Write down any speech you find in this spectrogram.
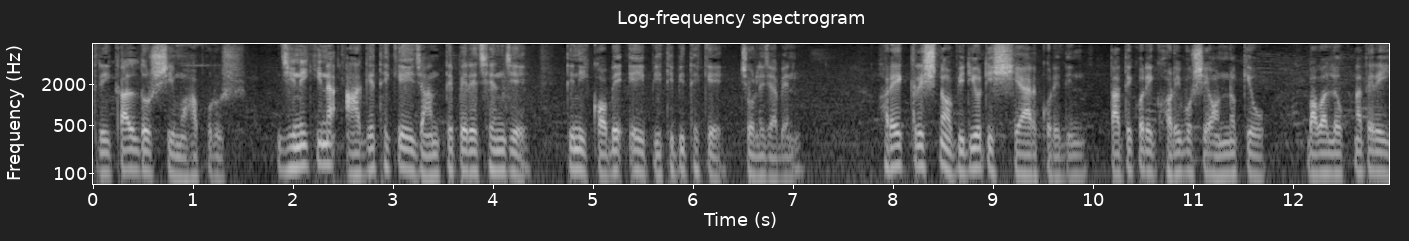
ত্রিকালদর্শী মহাপুরুষ। যিনি কিনা আগে থেকেই জানতে পেরেছেন যে তিনি কবে এই পৃথিবী থেকে চলে যাবেন। হরে কৃষ্ণ, ভিডিওটি শেয়ার করে দিন। তাতে করে ঘরে বসে অন্য কেউ বাবা লোকনাথের এই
